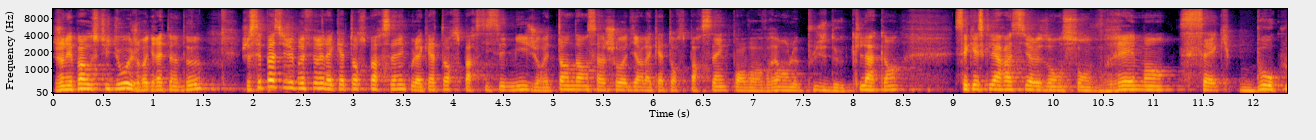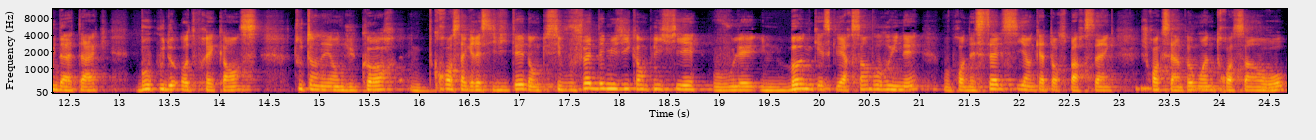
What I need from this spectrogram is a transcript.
J'en ai pas au studio et je regrette un peu. Je sais pas si j'ai préféré la 14 par 5 ou la 14 par 6,5. J'aurais tendance à dire la 14 par 5 pour avoir vraiment le plus de claquant. Ces caisses claires acier, elles sont vraiment secs, beaucoup d'attaques, beaucoup de hautes fréquences tout en ayant du corps, une grosse agressivité. Donc si vous faites des musiques amplifiées, vous voulez une bonne caisse claire sans vous ruiner, vous prenez celle-ci en 14 par 5, je crois que c'est un peu moins de 300 euros.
